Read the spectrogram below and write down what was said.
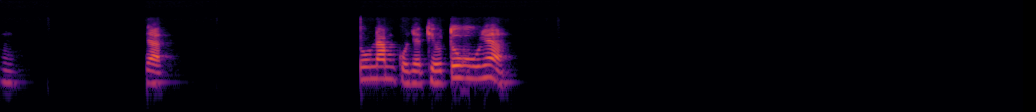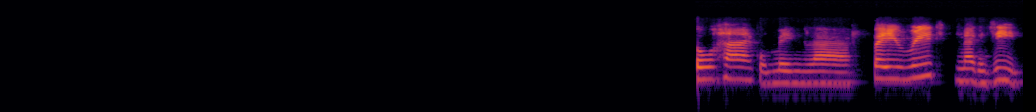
Ừ. Nhật. Câu 5 của Nhật Thiếu Tu nhá. Câu 2 của mình là favorite magazine.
